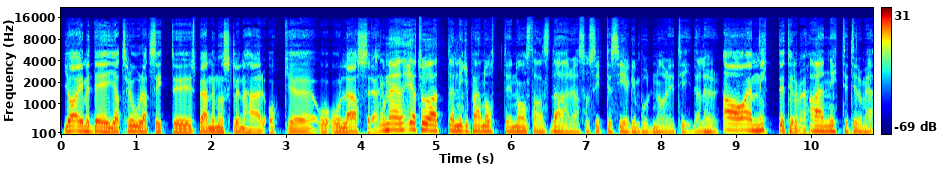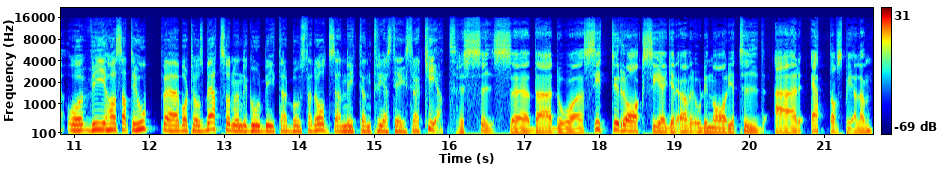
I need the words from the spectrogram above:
Jag är med dig, jag tror att City spänner musklerna här och, eh, och, och löser det. Ja, men jag tror att den ligger på 1,80 någonstans där, alltså sitter segern på ordinarie tid, eller hur? Ja, en 90 till och med. Ja, 1,90 till och med. Och vi har satt ihop eh, borta hos Betsson under godbitar boostade odds en liten trestegsraket. Precis, eh, där då City rak seger över ordinarie tid är ett av spelen.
